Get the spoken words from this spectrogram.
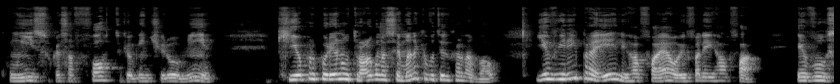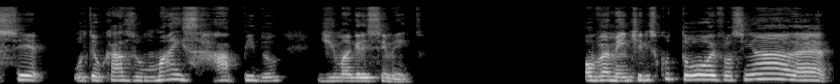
com isso, com essa foto que alguém tirou minha, que eu procurei um nutrólogo na semana que eu voltei do carnaval, e eu virei para ele, Rafael, e falei, Rafa, eu vou ser o teu caso mais rápido de emagrecimento. Obviamente ele escutou e falou assim: ah, é,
